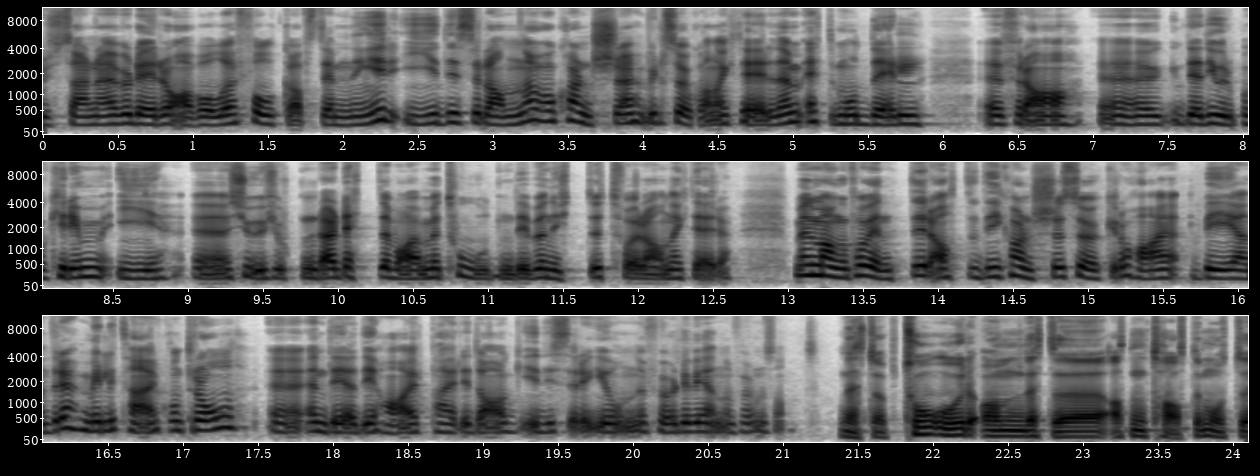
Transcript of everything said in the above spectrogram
russerne vurderer å avholde folkeavstemninger i disse landene, og kanskje vil søke å annektere dem etter modell Eh, fra eh, det de gjorde på Krim i 2014, eh, der dette var metoden de benyttet for å annektere. Men mange forventer at de kanskje søker å ha bedre militær kontroll enn det de har per i dag i disse regionene, før de vil gjennomføre noe sånt. Nettopp. To ord om dette attentatet mot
